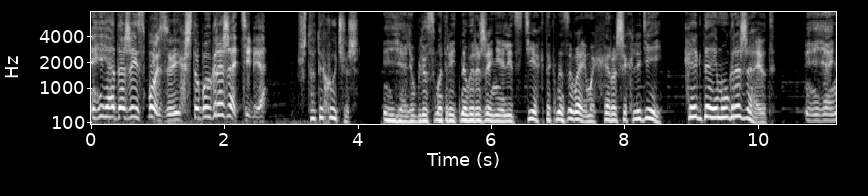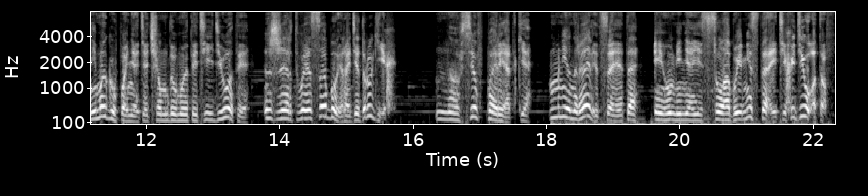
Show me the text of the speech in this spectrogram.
я даже использую их, чтобы угрожать тебе. Что ты хочешь? Я люблю смотреть на выражение лиц тех так называемых хороших людей, когда им угрожают. Я не могу понять, о чем думают эти идиоты, жертвуя собой ради других. Но все в порядке. Мне нравится это, и у меня есть слабые места этих идиотов.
